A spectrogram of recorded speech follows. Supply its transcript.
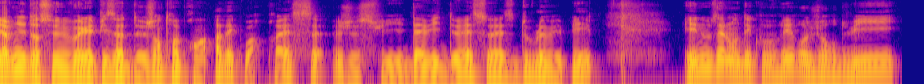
Bienvenue dans ce nouvel épisode de J'entreprends avec WordPress. Je suis David de SOSWP et nous allons découvrir aujourd'hui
